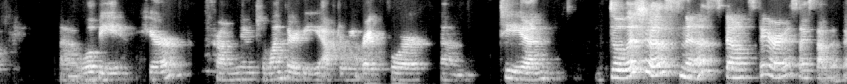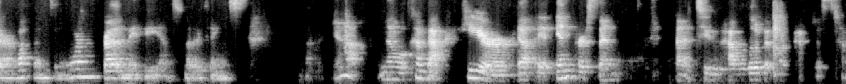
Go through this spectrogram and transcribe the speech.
uh, we'll be here from noon to 1.30 after we break for um, tea and deliciousness downstairs. I saw that there are muffins and warm bread, maybe, and some other things. Uh, yeah, and then we'll come back here uh, in person uh, to have a little bit more practice time.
